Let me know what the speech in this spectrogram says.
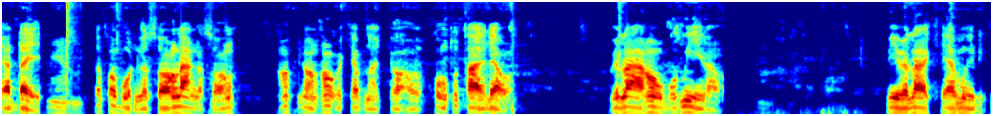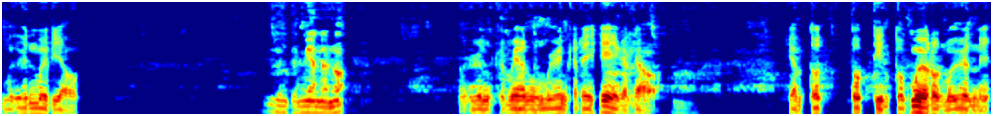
จัดได้ เนี่ย ถ้าพอบนก็สองล่างก็สองเอาพี่น้องเฮาก็แคปหน้าจอเอาโค้งทุดท้ายแล้ว เวลาเฮาบ่มีแล้ว มีเวลาแค่มือมืออื่นมือเดียว อื่นก็เมียนนะเนาะมืออื่นก็เมียนมืออื่นก็ได้เฮกันแล้ว เตรียมตบตบตีนตบมือหลดมืออื่นนี่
